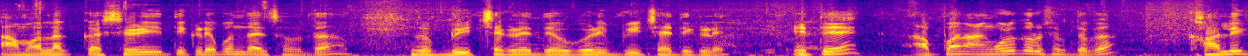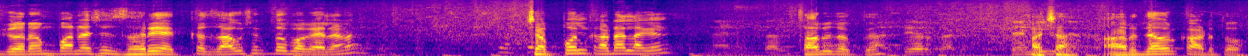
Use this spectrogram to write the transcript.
आम्हाला कशेळी तिकडे पण जायचं होतं. जो बीचच्याकडे देवगडी बीच आहे तिकडे. इथे आपण आंघोळ करू शकतो का? खाली गरम पाण्याचे झरे आहेत का? जाऊ शकतो बघायला ना? चप्पल काढायला लागेल? चालू शकतो? अच्छा अर्ध्यावर काढतो.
